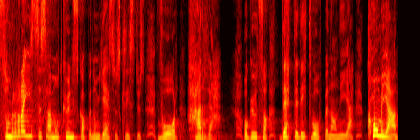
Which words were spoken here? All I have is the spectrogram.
som reiser seg mot kunnskapen om Jesus Kristus, vår Herre. Og Gud sa, 'Dette er ditt våpen, Anie. Kom igjen.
